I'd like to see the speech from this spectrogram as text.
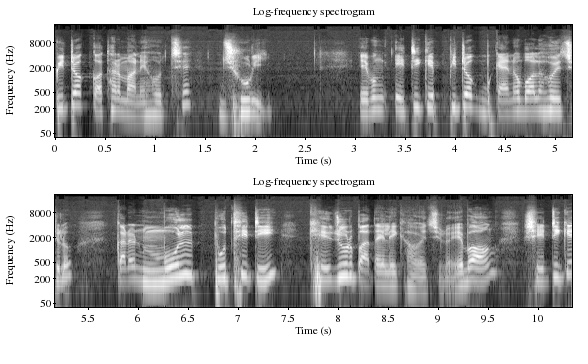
পিটক কথার মানে হচ্ছে ঝুড়ি। এবং এটিকে পিটক কেন বলা হয়েছিল? কারণ মূল পুঁথিটি খেজুর পাতায় লেখা হয়েছিল এবং সেটিকে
